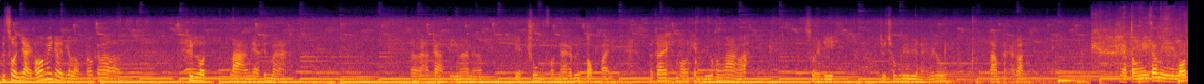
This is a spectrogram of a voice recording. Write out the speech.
คือส่วนใหญ่เขาไม่เดินกันหรอกเขาก็ขึ้นรถรางเนี่ยขึ้นมาอากาศดีมากนะครับ เปียกชุ่มฝนหน่าจะเพิ่งตกไป แล้วก็มองเห็นวิวข้างล่างละสวยดี จุดชมวิวอยู่ไหนไม่รู้ ตามหาก่อนเนี่ยตรงนี้ก็มีรถ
